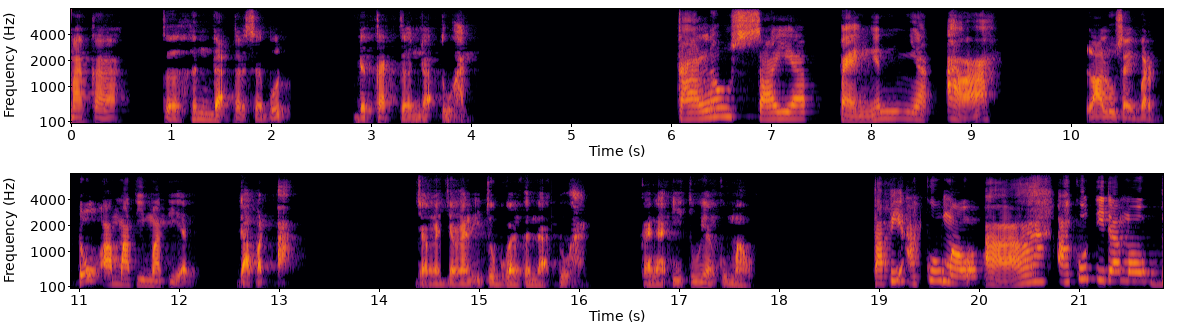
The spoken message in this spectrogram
maka kehendak tersebut dekat kehendak Tuhan. Kalau saya pengennya A, lalu saya berdoa mati-matian, dapat A. Jangan-jangan itu bukan kehendak Tuhan. Karena itu yang ku mau. Tapi aku mau A, aku tidak mau B.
